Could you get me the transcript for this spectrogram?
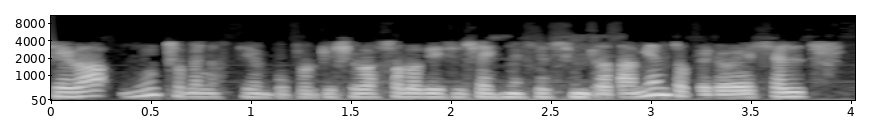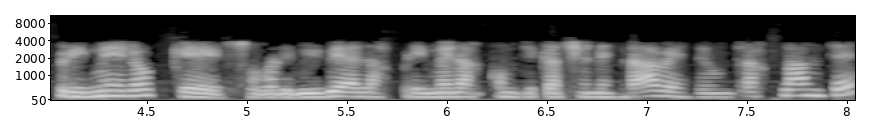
lleva mucho menos tiempo, porque lleva solo 16 meses sin tratamiento, pero es el primero que sobrevive a las primeras complicaciones graves de un trasplante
